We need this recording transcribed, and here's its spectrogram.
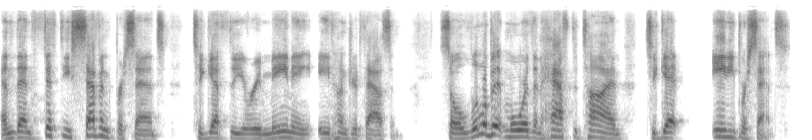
and then 57% to get the remaining 800,000. So a little bit more than half the time to get 80%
